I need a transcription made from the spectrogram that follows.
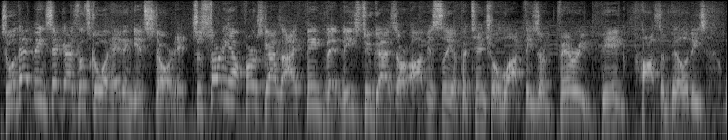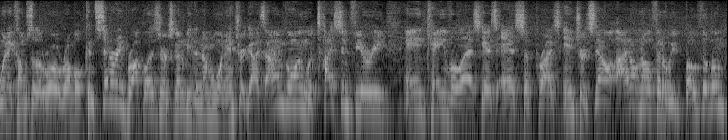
So with that being said, guys, let's go ahead and get started. So starting out first, guys, I think that these two guys are obviously a potential lock. These are very big possibilities when it comes to the Royal Rumble. Considering Brock Lesnar is going to be the number one entrant, guys, I'm going with Tyson Fury and Cain Velasquez as surprise entrants. Now, I don't know if it'll be both of them.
